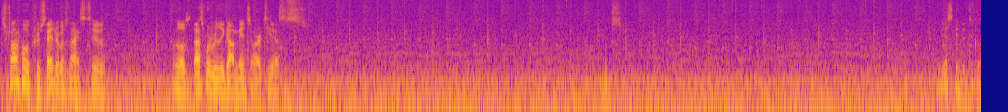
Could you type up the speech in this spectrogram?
Stronghold Crusader was nice too. Those, that's what really got me into RTSs. Oops. We just needed to go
